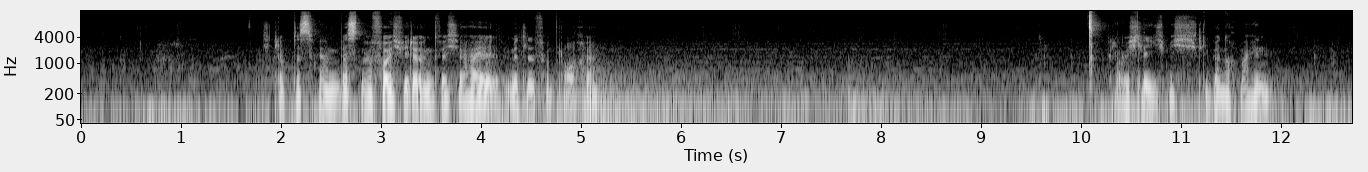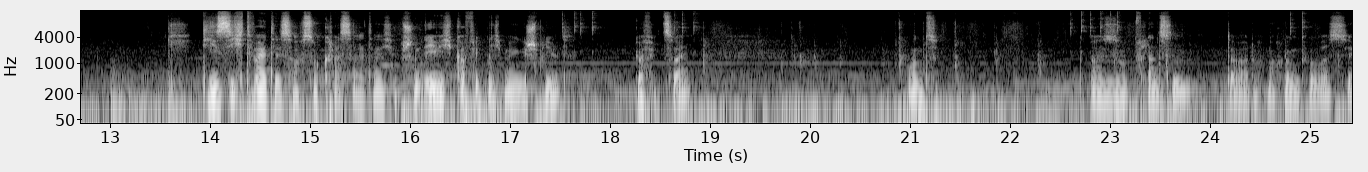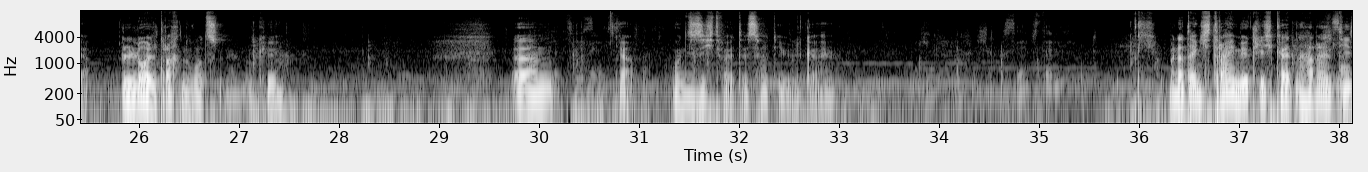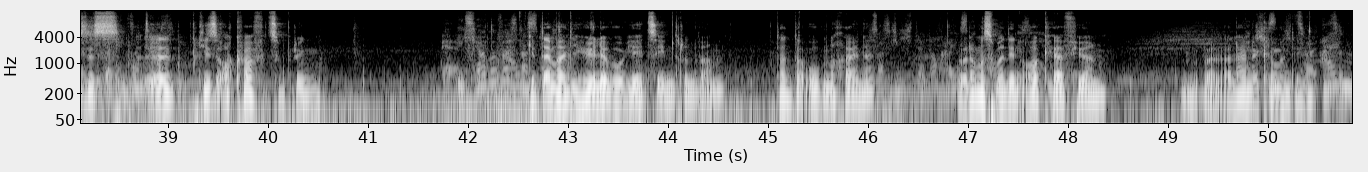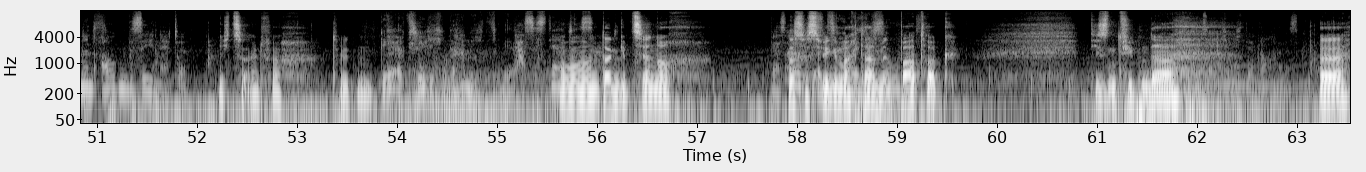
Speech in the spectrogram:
Ich glaube, das wäre am besten, bevor ich wieder irgendwelche Heilmittel verbrauche. Glaube ich, lege ich mich lieber nochmal hin. Die Sichtweite ist auch so krass, Alter. Ich habe schon ewig Gothic nicht mehr gespielt. Gothic 2. Und also Pflanzen. Da war doch noch irgendwo was. Ja. Lol, Drachenwurzeln. Okay. Ähm, ja. Und die Sichtweite ist halt übel geil. Man hat eigentlich drei Möglichkeiten, Harald dieses, äh, diese Orkwaffe zu bringen. Gibt einmal die Höhle, wo wir jetzt eben drin waren. Dann da oben noch eine. Aber da muss man den Ork herführen. Weil alleine kann man den eigenen Augen gesehen hätte. nicht so einfach töten. Und dann gibt es ja noch das, was wir gemacht haben mit Bartok. Diesen Typen da. Äh,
